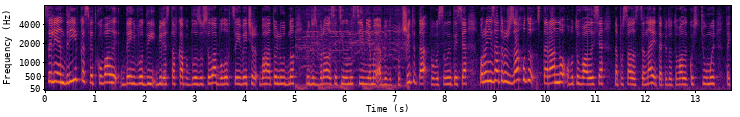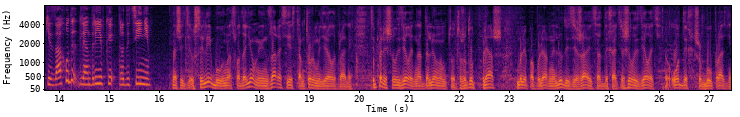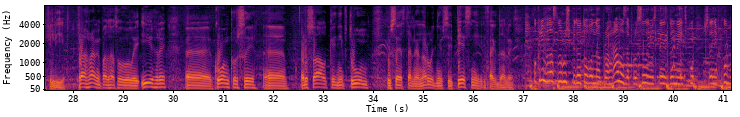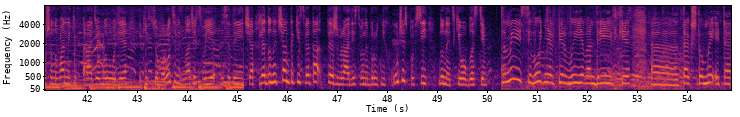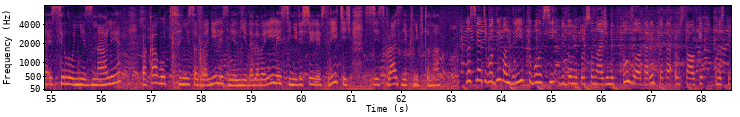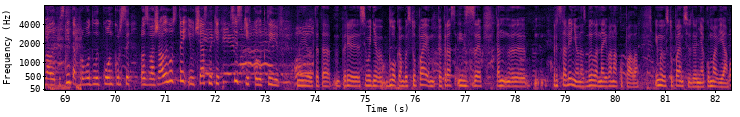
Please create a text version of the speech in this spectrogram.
В селі Андріївка святкували День води. Біля ставка поблизу села було в цей вечір багатолюдно. Люди збиралися цілими сім'ями, аби відпочити та повеселитися. Організатори ж заходу старанно готувалися, написали сценарій та підготували костюми. Такі заходи для Андріївки традиційні. Значить, у селі був у нас водойом, і він зараз є, там теж ми робили праздник. Тепер вирішили зробити на віддаленому то, що тут пляж більш популярний, люди з'їжджаються віддихати. Рішили зробити віддих, щоб був праздник Ілії. В програмі підготовили ігри, е, конкурси, е, русалки, Нептун і все остальне, народні всі пісні і так далі. Окрім власноруч підготовленої програми, запросили гостей з Донецьку, членів клубу шанувальників Радіо Мелодія, які в цьому році відзначать своє десятиріччя. Для донеччан такі свята теж в радість. Вони беруть в них участь по всій Донецькій області. Мы сегодня впервые в Андреевке, э, так что мы это село не знали, пока вот не созвонились, не, не договорились и не решили встретить здесь праздник Нептуна. На святі води в Андріївки були всі відомі персонажі: Нептун, Золота рибка та русалки. Вони співали пісні та проводили конкурси, розважали гостей і учасники сільських колективів. Мы вот это при- сегодня блоком выступаем. Как раз из э, кон- э, представления у нас было на Ивана Купала. И мы выступаем сегодня кумовья.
